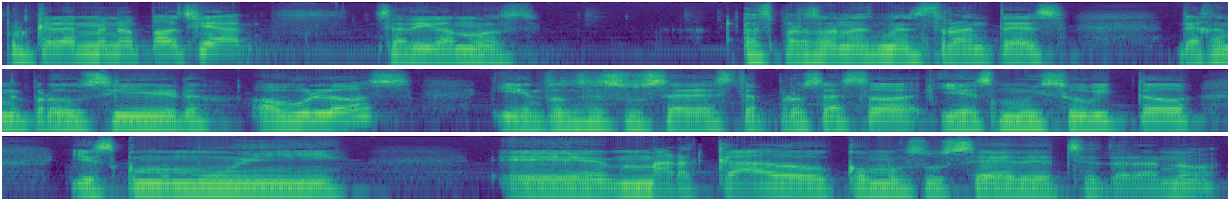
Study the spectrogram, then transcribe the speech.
Porque la menopausia, o sea, digamos, las personas menstruantes dejan de producir óvulos y entonces sucede este proceso y es muy súbito y es como muy eh, marcado cómo sucede, etcétera, ¿no?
